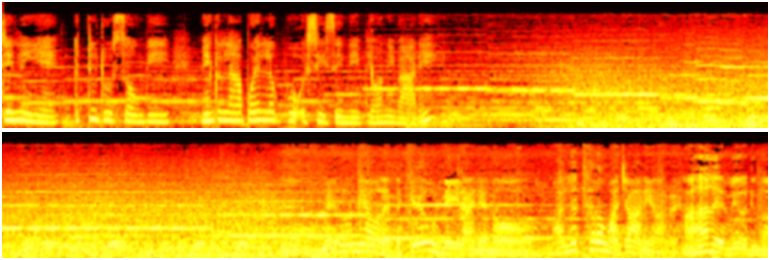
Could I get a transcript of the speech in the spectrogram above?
တင်းလင်းရဲ့အတူတူဆုံပြီးမင်္ဂလာပွဲလုပ်ဖို့အစီအစဉ်တွေပြောနေပါတယ်မင်းတို့နှစ်ယောက်လည်းတကယ်ကိုနေနိုင်တယ်နော်ငါလက်ထက်တော့မှကြာနေရပဲငါဟန်လေမင်းတို့ဒီမှာ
